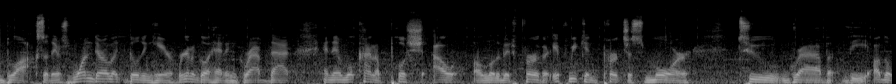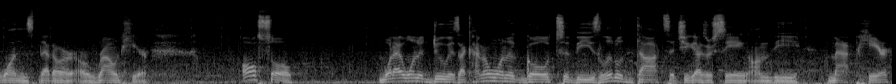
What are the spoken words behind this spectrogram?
block. So there's one derelict building here. We're going to go ahead and grab that and then we'll kind of push out a little bit further if we can purchase more to grab the other ones that are around here. Also, what I want to do is I kind of want to go to these little dots that you guys are seeing on the map here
